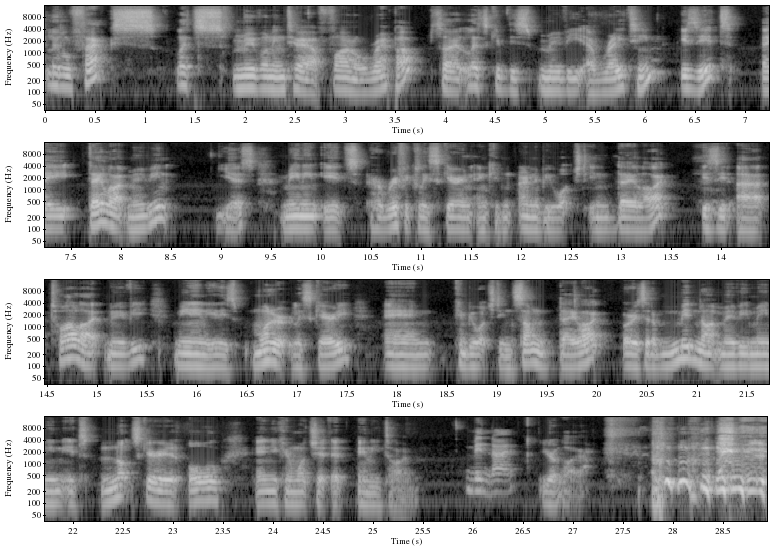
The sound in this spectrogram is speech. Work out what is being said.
little facts. Let's move on into our final wrap up. So, let's give this movie a rating. Is it a daylight movie? Yes, meaning it's horrifically scary and can only be watched in daylight. Is it a twilight movie, meaning it is moderately scary and can be watched in some daylight? Or is it a midnight movie, meaning it's not scary at all and you can watch it at any time? Midnight. You're a liar.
